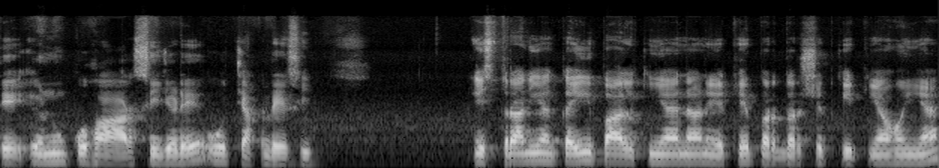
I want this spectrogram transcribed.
ਤੇ ਇਹਨੂੰ ਕੁਹਾਰ ਸੀ ਜਿਹੜੇ ਉਹ ਚੱਕਦੇ ਸੀ। ਇਸ ਤਰ੍ਹਾਂ ਦੀਆਂ ਕਈ ਪਾਲਕੀਆਂ ਇਹਨਾਂ ਨੇ ਇੱਥੇ ਪ੍ਰਦਰਸ਼ਿਤ ਕੀਤੀਆਂ ਹੋਈਆਂ।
